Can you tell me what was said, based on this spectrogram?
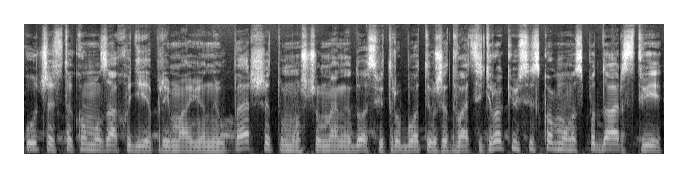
Участь в такому заході я приймаю не вперше, тому що в мене досвід роботи вже 20 років в сільському господарстві.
